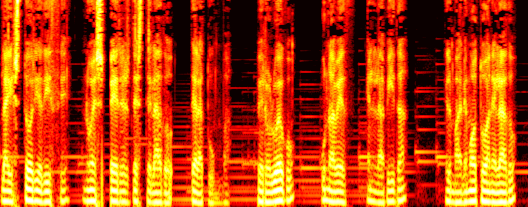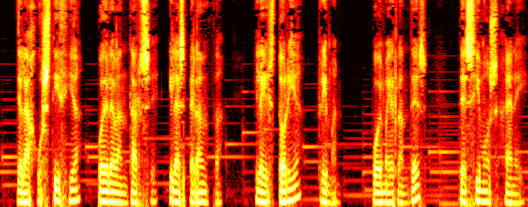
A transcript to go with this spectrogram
La historia dice, no esperes de este lado de la tumba, pero luego, una vez en la vida, el maremoto anhelado de la justicia puede levantarse y la esperanza y la historia riman poema irlandés de Seamus Heaney.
